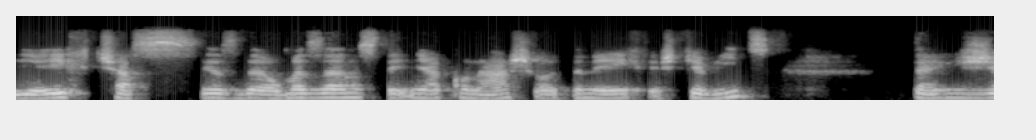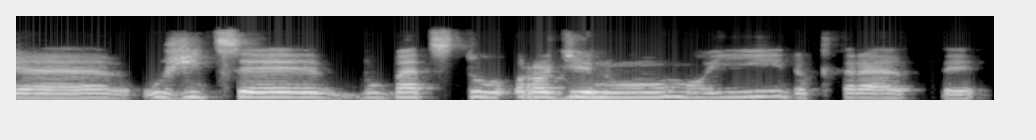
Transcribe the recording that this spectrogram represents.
jejich čas je zde omezen, stejně jako náš, ale ten je jich ještě víc. Takže užít si vůbec tu rodinu mojí, do které ty,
